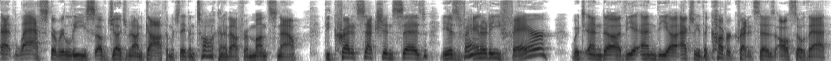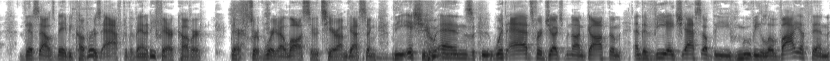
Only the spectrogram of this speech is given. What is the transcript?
at last, the release of Judgment on Gotham, which they've been talking about for months now. The credit section says, Is Vanity fair? which and uh, the and the uh, actually the cover credit says also that this Al's baby cover is after the Vanity Fair cover. They're sort of worried about lawsuits here, I'm guessing. The issue ends with ads for Judgment on Gotham and the VHS of the movie Leviathan.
